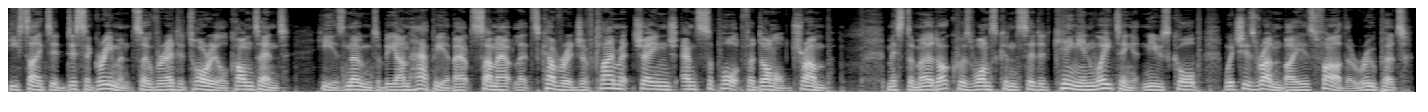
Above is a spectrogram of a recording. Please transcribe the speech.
He cited disagreements over editorial content. He is known to be unhappy about some outlets' coverage of climate change and support for Donald Trump. Mr. Murdoch was once considered king in waiting at News Corp, which is run by his father, Rupert.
